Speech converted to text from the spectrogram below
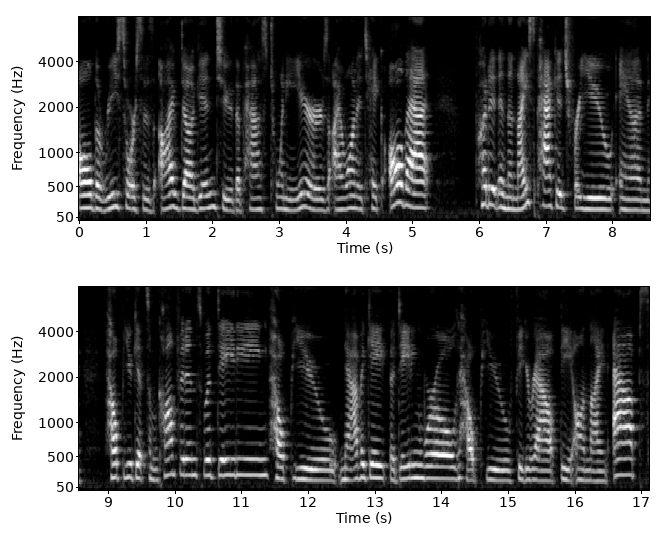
all the resources I've dug into the past 20 years, I want to take all that, put it in a nice package for you, and help you get some confidence with dating, help you navigate the dating world, help you figure out the online apps,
